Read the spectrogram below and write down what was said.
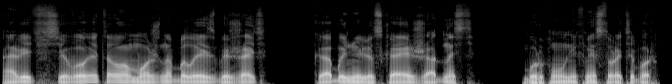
А ведь всего этого можно было избежать, кабы не людская жадность, буркнул не к месту Ратибор.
